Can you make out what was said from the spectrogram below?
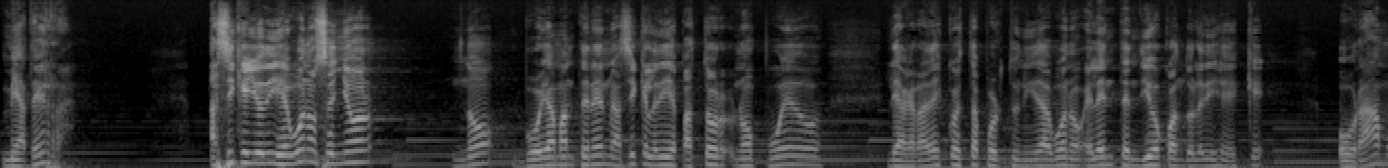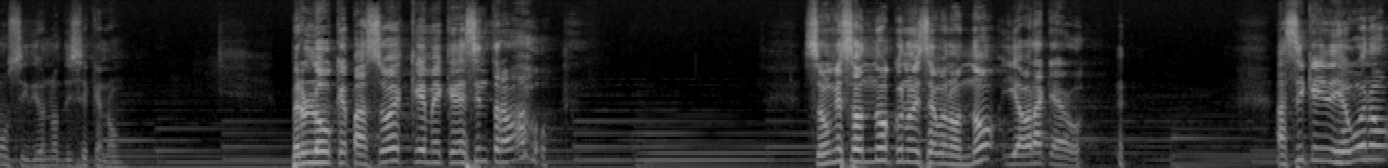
Me aterra. Así que yo dije, bueno Señor, no voy a mantenerme. Así que le dije, pastor, no puedo, le agradezco esta oportunidad. Bueno, él entendió cuando le dije, es que oramos y Dios nos dice que no. Pero lo que pasó es que me quedé sin trabajo. Son esos no que uno dice, bueno, no, ¿y ahora qué hago? Así que yo dije, bueno,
